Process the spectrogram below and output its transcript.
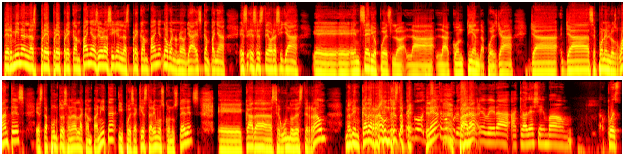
terminan las pre, pre, pre campañas y ahora siguen las pre campañas. No, bueno, no, ya es campaña, es, es este, ahora sí ya, eh, eh, en serio, pues la, la, la contienda, pues ya, ya, ya se ponen los guantes, está a punto de sonar la campanita y pues aquí estaremos con ustedes eh, cada segundo de este round, más bien cada round de esta tengo, pelea yo sí tengo curiosidad para de ver a, a Claudia Sheinbaum, pues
